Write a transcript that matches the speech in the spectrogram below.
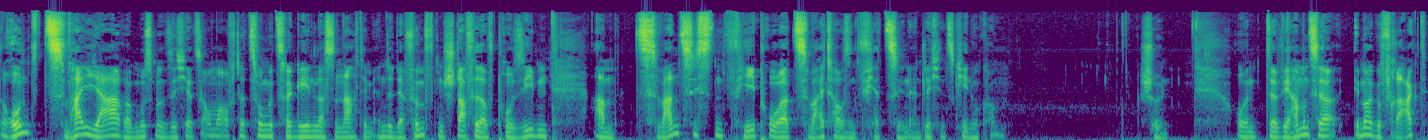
rund zwei Jahre, muss man sich jetzt auch mal auf der Zunge zergehen lassen, nach dem Ende der fünften Staffel auf Pro7 am 20. Februar 2014 endlich ins Kino kommen. Schön. Und äh, wir haben uns ja immer gefragt,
